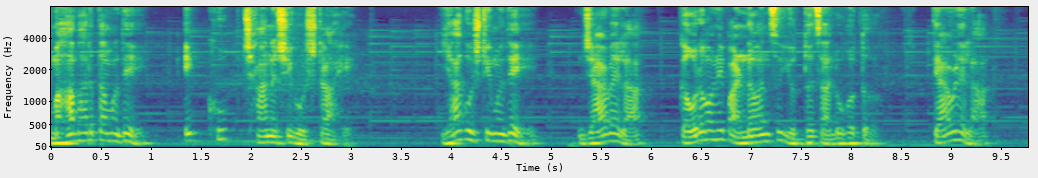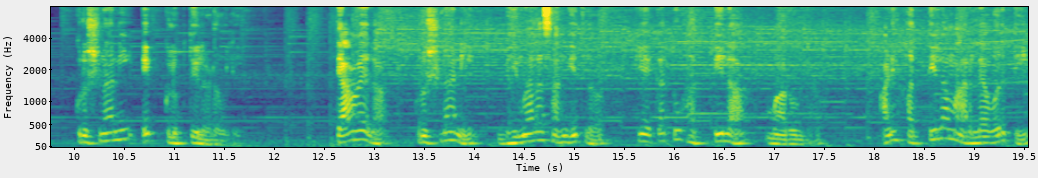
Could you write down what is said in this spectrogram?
महाभारतामध्ये एक खूप छान अशी गोष्ट आहे. ह्या गोष्टीमध्ये ज्या वेळेला कौरव आणि पांडवांचं युद्ध चालू होतं त्यावेळेला कृष्णाने एक क्लुप्ती लढवली. त्यावेळेला कृष्णाने भीमाला सांगितलं की एका तू हत्तीला मारून टाक. आणि हत्तीला मारल्यावरती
